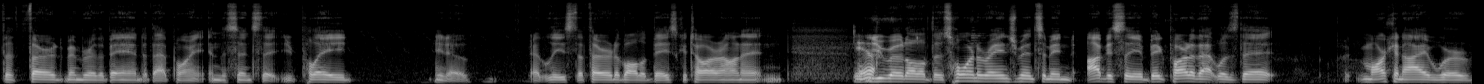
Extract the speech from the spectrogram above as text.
the third member of the band at that point in the sense that you played, you know, at least a third of all the bass guitar on it and yeah you wrote all of those horn arrangements. I mean, obviously, a big part of that was that Mark and I were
